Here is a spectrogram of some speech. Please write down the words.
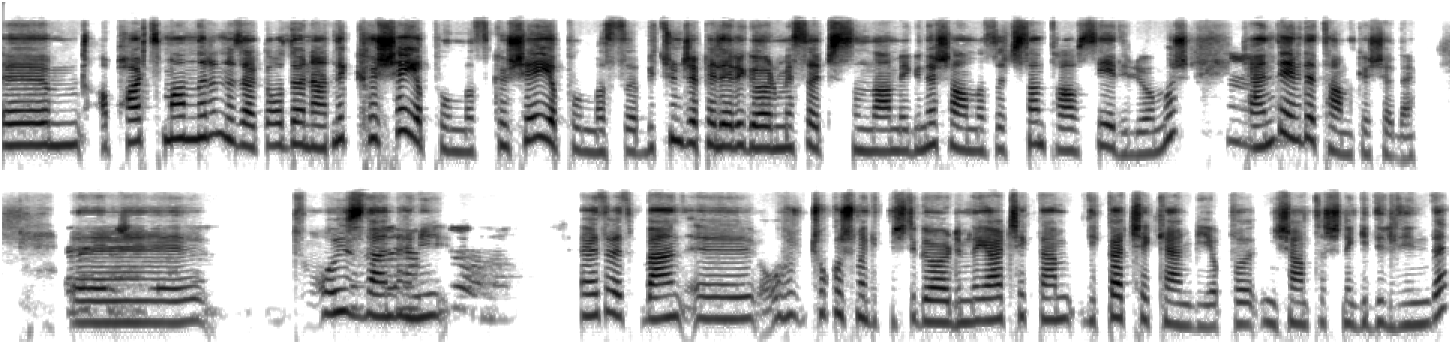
E, apartmanların özellikle o dönemde köşe yapılması, köşeye yapılması, bütün cepheleri görmesi açısından ve güneş alması açısından tavsiye ediliyormuş. Hı. Kendi evi de tam köşede. Evet, e, o yüzden hani... Onu Evet evet ben e, çok hoşuma gitmişti gördüğümde gerçekten dikkat çeken bir yapı Nişantaşı'na gidildiğinde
